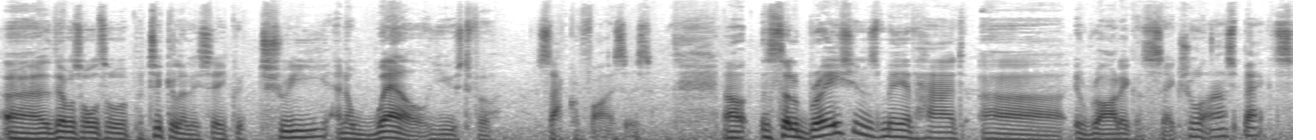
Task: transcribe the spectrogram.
Uh, there was also a particularly sacred tree and a well used for sacrifices. Now, the celebrations may have had uh, erotic or sexual aspects.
